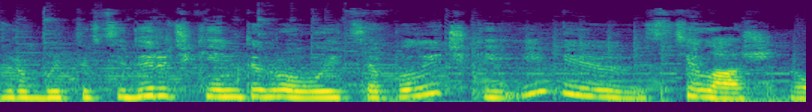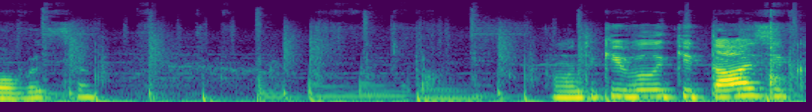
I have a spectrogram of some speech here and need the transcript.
зробити. В ці дирочки інтегровуються полички і стілаж робиться. Ось такий великий тазик.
